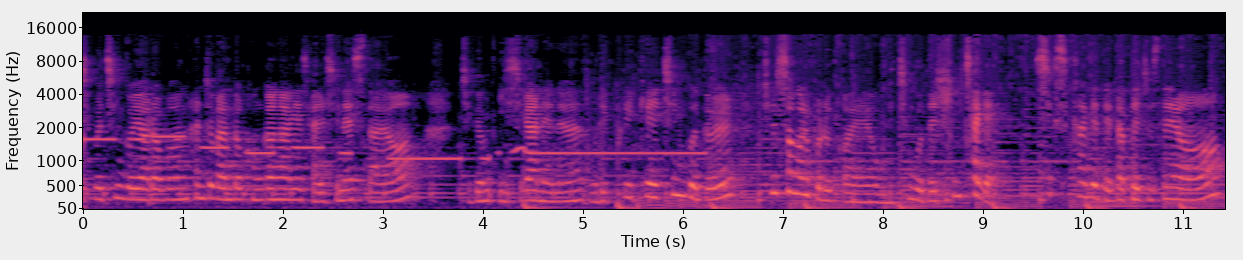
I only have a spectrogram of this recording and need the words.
유치부 친구 여러분. 한 주간도 건강하게 잘 지냈어요? 지금 이 시간에는 우리 프리케 친구들 출석을 부를 거예요. 우리 친구들 힘차게, 씩씩하게 대답해 주세요.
